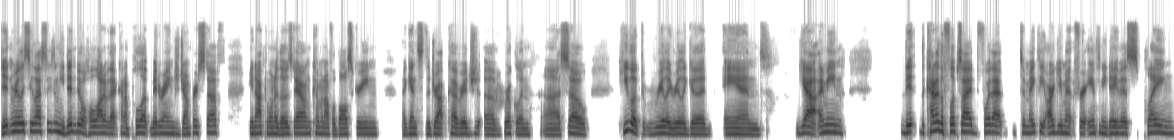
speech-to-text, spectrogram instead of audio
didn't really see last season. He didn't do a whole lot of that kind of pull up mid range jumper stuff. He knocked one of those down coming off a ball screen against the drop coverage of Brooklyn. Uh, so he looked really, really good. And yeah, I mean, the the kind of the flip side for that to make the argument for Anthony Davis playing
